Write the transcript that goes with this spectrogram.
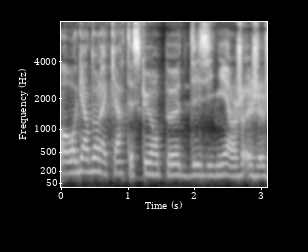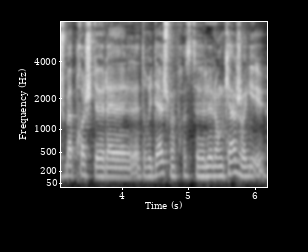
En regardant la carte, est-ce qu'on peut désigner Alors, je, je- je m'approche de la, la druida, je m'approche de je reg-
